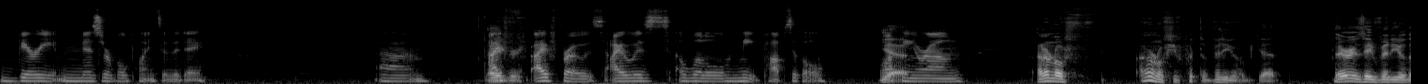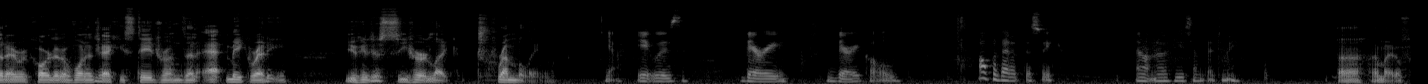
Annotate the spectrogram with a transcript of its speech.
very miserable points of the day. Um, I I, agree. f- I froze. I was a little meat popsicle Yeah. walking around. I don't know if I don't know if you've put the video up yet. There is a video that I recorded of one of Jackie's stage runs, and at Make Ready, you can just see her like trembling. Yeah, it was very, very cold. I'll put that up this week. I don't know if you sent that to me. Uh, I might have.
